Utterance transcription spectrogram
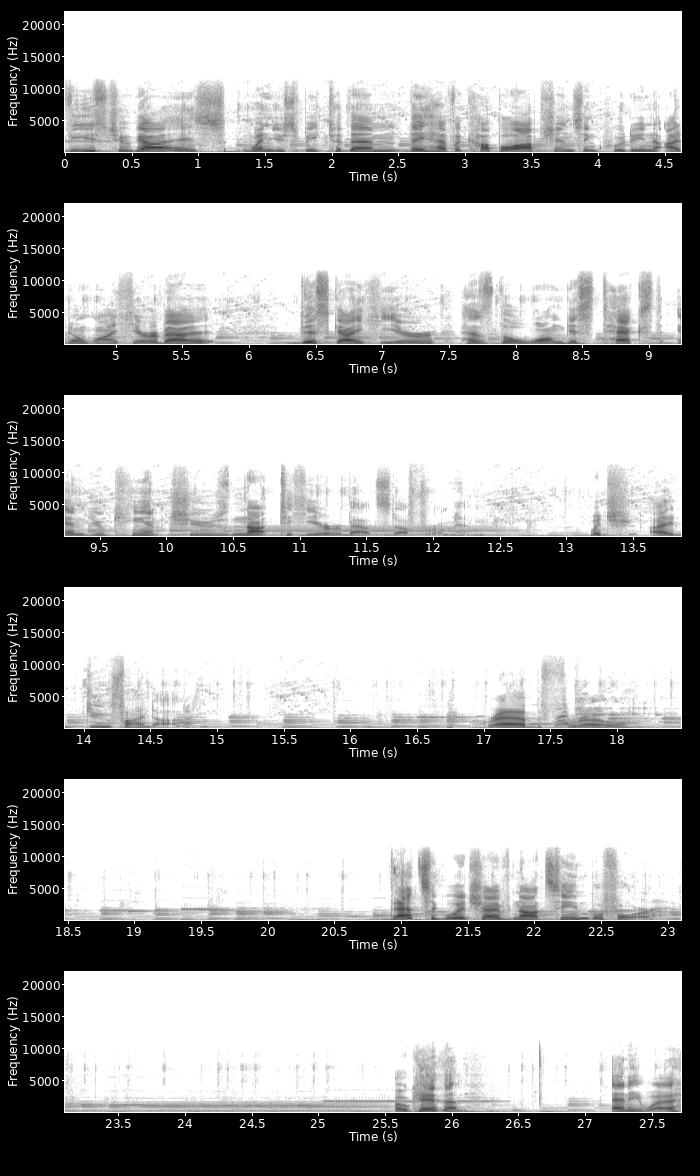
these two guys, when you speak to them, they have a couple options, including I don't want to hear about it, this guy here has the longest text, and you can't choose not to hear about stuff from him, which I do find odd. Grab, throw. That's a glitch I've not seen before. Okay then. Anyway.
